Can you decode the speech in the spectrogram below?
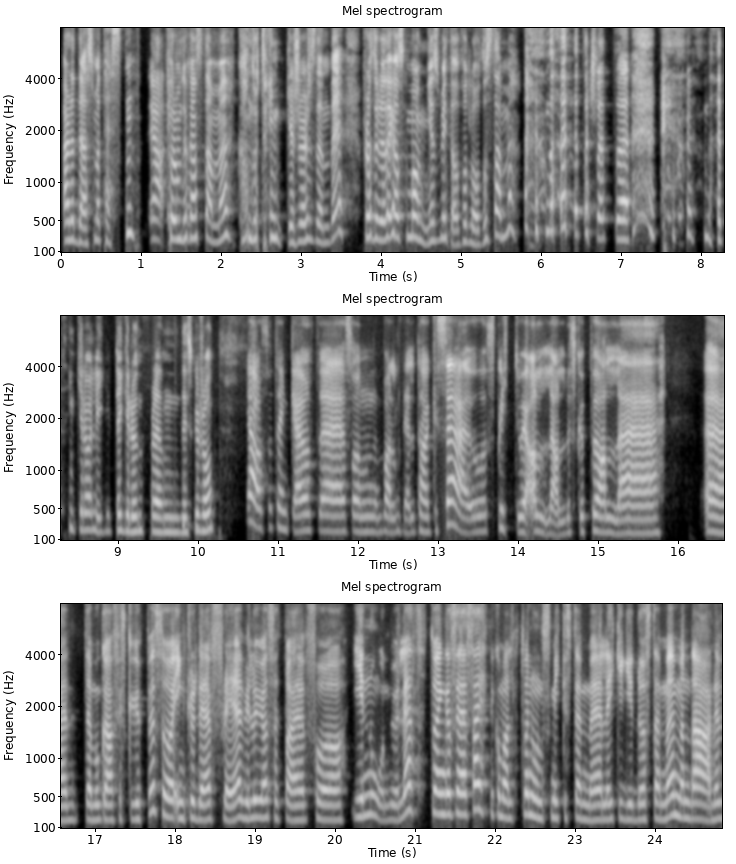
Er det det som er testen? Ja, For om du kan stemme, kan du tenke selvstendig? For da tror jeg det er ganske mange som ikke hadde fått lov til å stemme. Det er rett og slett eh, det jeg tenker og ligger til grunn for den diskusjonen. Ja, og så tenker jeg at eh, sånn valgdeltakelse er jo splitter jo i alle aldersgrupper og alle eh, demografiske grupper, så inkludere flere vil jo uansett bare få gi noen mulighet til å engasjere seg. Det kommer alltid til å være noen som ikke stemmer eller ikke gidder å stemme, men da er det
